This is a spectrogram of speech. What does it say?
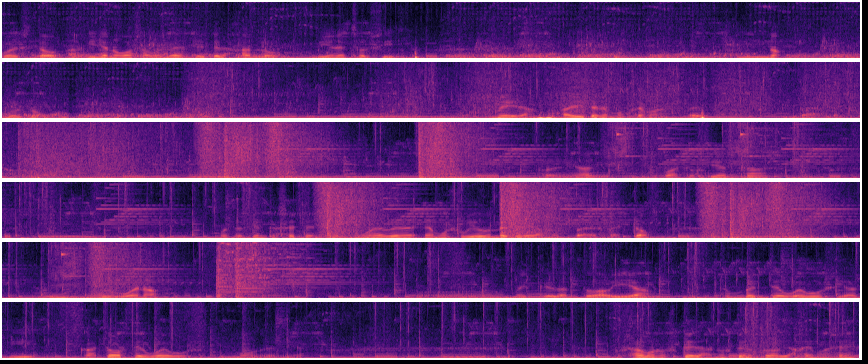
Pues esto, aquí ya no vas a volver, hay que dejarlo bien hecho el sitio. No, pues no. Mira, ahí tenemos gemas, ¿ves? 400. 479. Hemos subido donde queríamos. Perfecto. Muy buena. Me quedan todavía. Son 20 huevos y aquí 14 huevos. Madre mía. Pues algo nos queda. Nos quedan todavía gemas, ¿eh?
